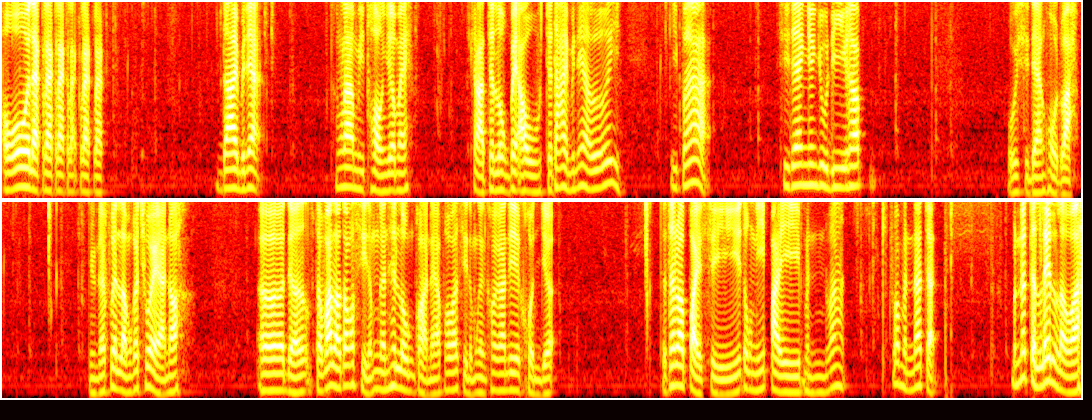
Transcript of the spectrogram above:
โอ้แหลกแหลกแหลกแหลกแหลกแหลก ได้ไหมเนี่ย ข้างล่างมีทองเยอะไหมอาจจะลงไปเอาจะได้ไหมเนี่ยเอ้ยอีบ้า สีแดงยังอยู่ดีครับโอ้ยสีแดงโหดว่ะอย่างน้อยเพื่อนเราก็ช่วยอะเนาะเออเดี๋ยวแต่ว่าเราต้องสีน้ำเงินให้ลงก่อนนะครับเพราะว่าสีน้ำเงินค่อนข้างที่จะคนเยอะ แต่ถ้าเราปล่อยสีตรงนี้ไปมันว่าคิดว่ามันน่าจะ มันน่าจะเล่นเราอะ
